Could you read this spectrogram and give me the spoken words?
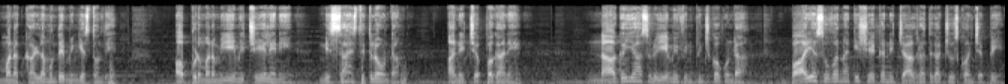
మన కళ్ళ ముందే మింగేస్తుంది. అప్పుడు మనం ఏమీ చేయలేని నిస్సహాయ స్థితిలో ఉంటాం అని చెప్పగానే నాగయ్య అసలు ఏమీ వినిపించుకోకుండా భార్య సువర్ణకి శేఖర్ని జాగ్రత్తగా చూసుకొని చెప్పి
